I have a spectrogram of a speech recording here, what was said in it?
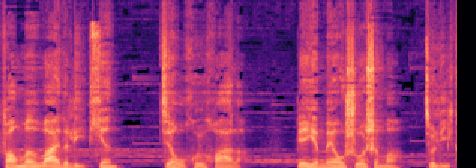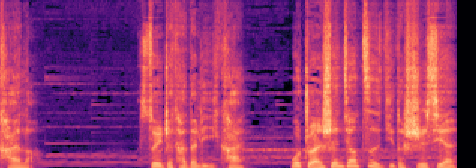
房门外的李天见我回话了，便也没有说什么，就离开了。随着他的离开，我转身将自己的视线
